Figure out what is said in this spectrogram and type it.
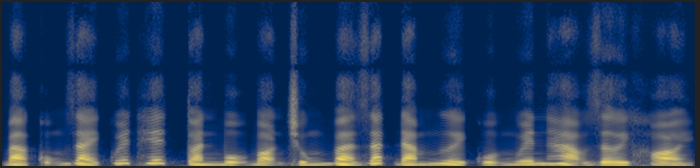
bà cũng giải quyết hết toàn bộ bọn chúng và dắt đám người của Nguyên Hạo rời khỏi.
